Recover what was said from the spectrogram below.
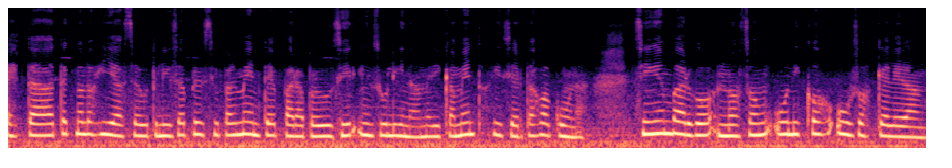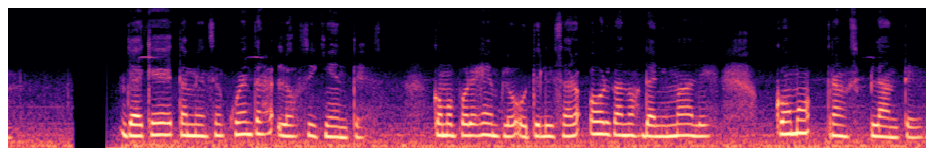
esta tecnología se utiliza principalmente para producir insulina, medicamentos y ciertas vacunas. Sin embargo, no son únicos usos que le dan ya que también se encuentran los siguientes, como por ejemplo utilizar órganos de animales como trasplantes.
